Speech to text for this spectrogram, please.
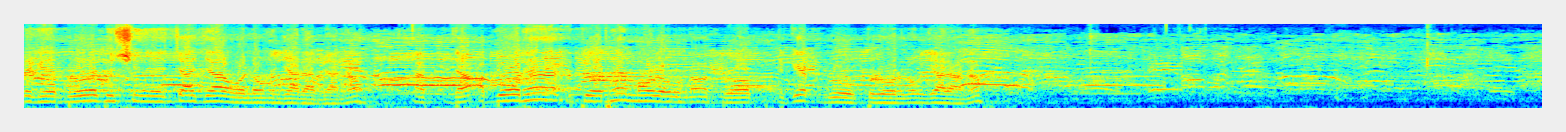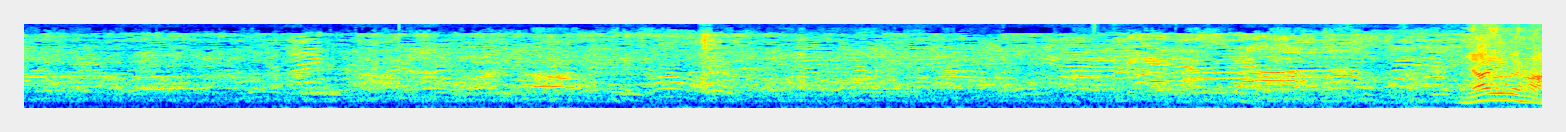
တကယ် professional ကြာကြာကိုလုံးနေကြတာဗျာနော်အဒါအပျော်ထမ်းအပျော်ထမ်းမဟုတ်တော့ဘူးနော် pro တကယ် pro pro လုံးကြတာနော် အများကြီးပဲဟာ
